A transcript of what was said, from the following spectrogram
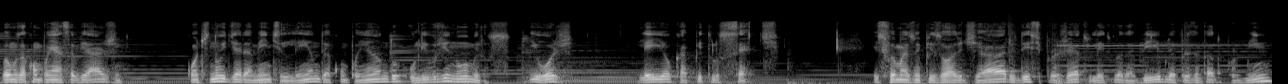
Vamos acompanhar essa viagem? Continue diariamente lendo e acompanhando o livro de Números e hoje leia o capítulo 7. Este foi mais um episódio diário deste projeto de leitura da Bíblia apresentado por mim,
